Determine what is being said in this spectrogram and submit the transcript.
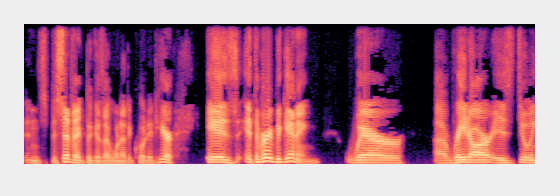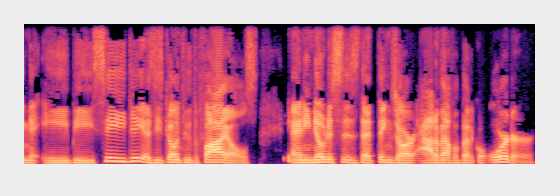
in specific because I wanted to quote it here is at the very beginning where uh, Radar is doing the A B C D as he's going through the files, and he notices that things are out of alphabetical order,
